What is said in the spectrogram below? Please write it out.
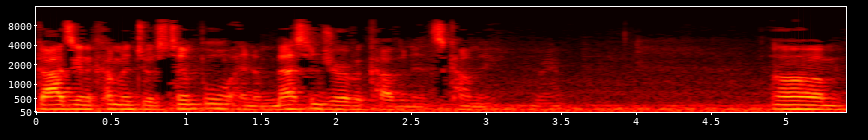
God's going to come into his temple and a messenger of a covenant is coming, right? Um,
